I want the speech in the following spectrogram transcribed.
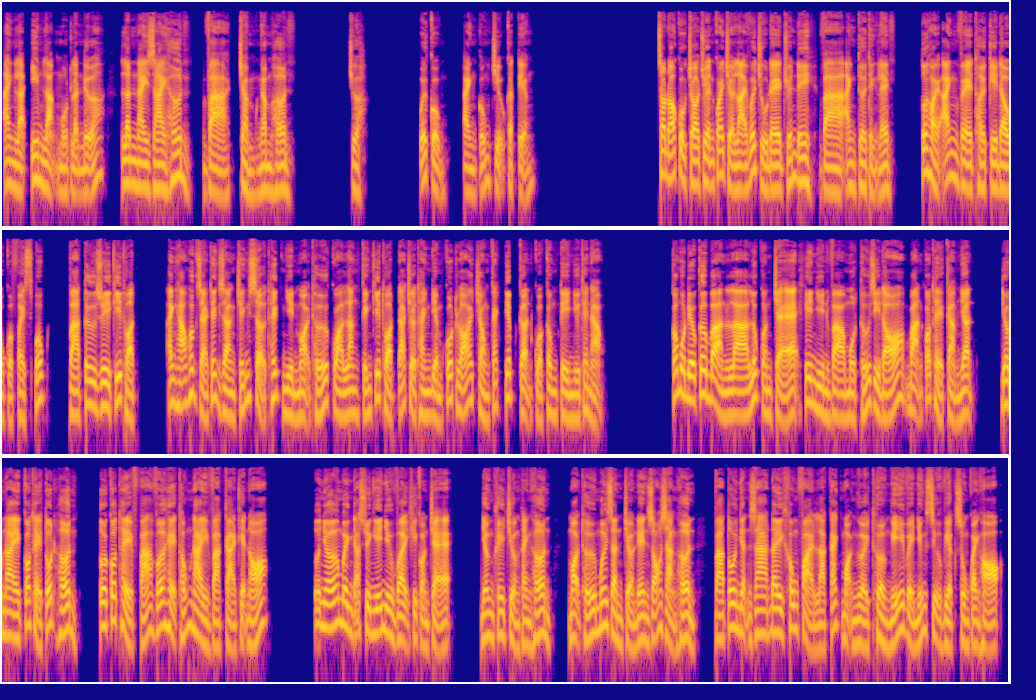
anh lại im lặng một lần nữa, lần này dài hơn và trầm ngâm hơn. Chưa. Cuối cùng, anh cũng chịu cất tiếng. Sau đó cuộc trò chuyện quay trở lại với chủ đề chuyến đi và anh tươi tỉnh lên. Tôi hỏi anh về thời kỳ đầu của Facebook và tư duy kỹ thuật. Anh háo hức giải thích rằng chính sở thích nhìn mọi thứ qua lăng kính kỹ thuật đã trở thành điểm cốt lõi trong cách tiếp cận của công ty như thế nào. Có một điều cơ bản là lúc còn trẻ, khi nhìn vào một thứ gì đó, bạn có thể cảm nhận, điều này có thể tốt hơn, tôi có thể phá vỡ hệ thống này và cải thiện nó. Tôi nhớ mình đã suy nghĩ như vậy khi còn trẻ, nhưng khi trưởng thành hơn, mọi thứ mới dần trở nên rõ ràng hơn và tôi nhận ra đây không phải là cách mọi người thường nghĩ về những sự việc xung quanh họ.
